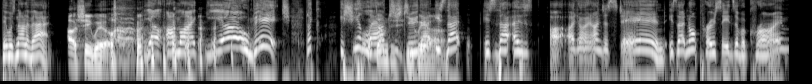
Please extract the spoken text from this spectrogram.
there was none of that Oh, she will. yo i'm like yo bitch like is she allowed to do that? Is that is that as uh, i don't understand is that not proceeds of a crime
